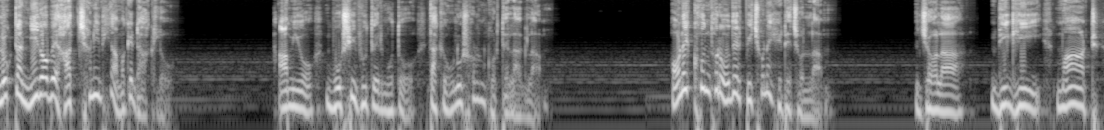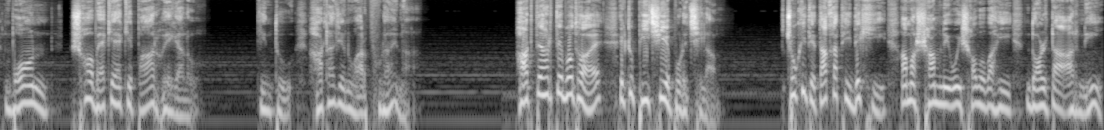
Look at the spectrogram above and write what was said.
লোকটা নীরবে হাতছানি দিয়ে আমাকে ডাকল। আমিও বশীভূতের মতো তাকে অনুসরণ করতে লাগলাম। অনেকক্ষণ ধরে ওদের পিছনে হেঁটে চললাম। জলা, দিঘি, মাঠ, বন সব একে একে পার হয়ে গেল। কিন্তু হাঁটা যেন আর ফুরায় না। হাঁটতে হাঁটতে বোধ হয় একটু পিছিয়ে পড়েছিলাম। চকিতে তাকাতেই দেখি আমার সামনে ওই শববাহী দলটা আর নেই।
